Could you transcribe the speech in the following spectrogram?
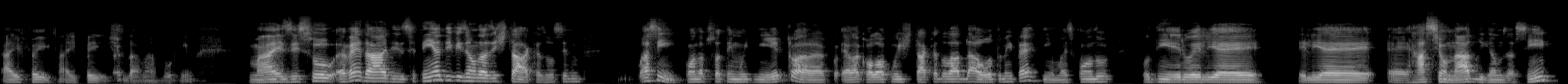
aí foi, aí foi estudar mais um pouquinho. Mas isso é verdade. Você tem a divisão das estacas. Você, assim, quando a pessoa tem muito dinheiro, claro, ela ela coloca uma estaca do lado da outra bem pertinho. Mas quando o dinheiro ele é, ele é, é racionado, digamos assim,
